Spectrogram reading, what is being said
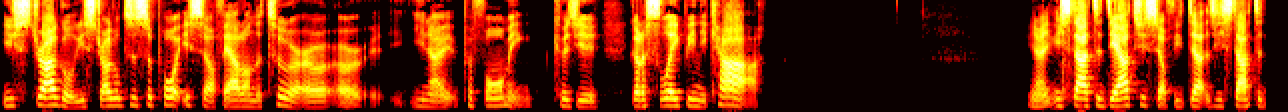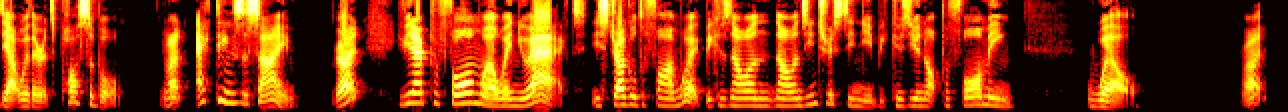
You struggle. You struggle to support yourself out on the tour or, or you know, performing because you got to sleep in your car. You know, you start to doubt yourself. You, you start to doubt whether it's possible, right? Acting's the same right? If you don't perform well when you act, you struggle to find work because no one no one's interested in you because you're not performing well. Right?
